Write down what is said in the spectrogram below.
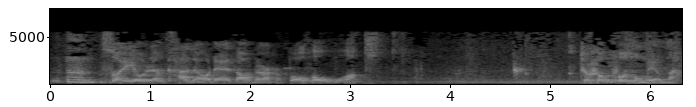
所以有人看《聊斋》到这儿，包括我，就说蒲松龄啊，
